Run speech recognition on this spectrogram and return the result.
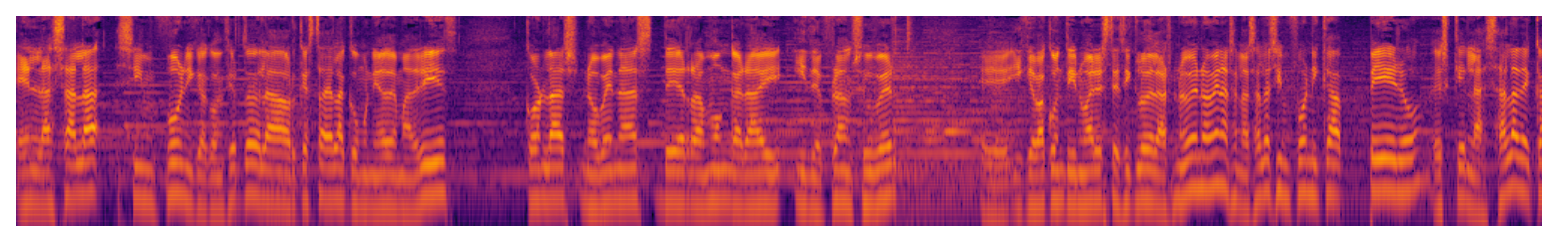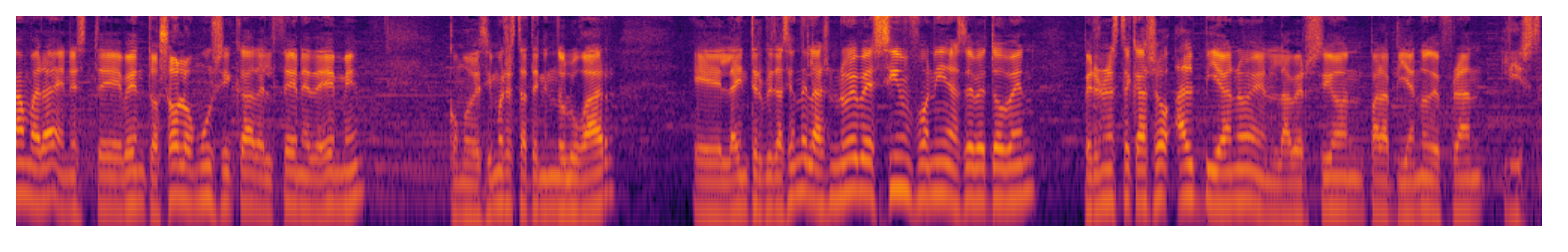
en la Sala Sinfónica, concierto de la Orquesta de la Comunidad de Madrid, con las novenas de Ramón Garay y de Franz Schubert. eh, y que va a continuar este ciclo de las nueve novenas en la sala sinfónica, pero es que en la sala de cámara, en este evento solo música del CNDM, como decimos, está teniendo lugar eh, la interpretación de las nueve sinfonías de Beethoven, pero en este caso al piano en la versión para piano de Franz Liszt.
